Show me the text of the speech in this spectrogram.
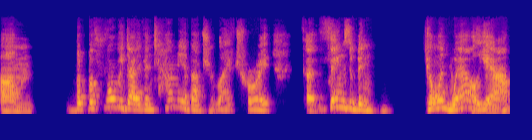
Um, but before we dive in, tell me about your life, Troy. Uh, things have been going well, yeah?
